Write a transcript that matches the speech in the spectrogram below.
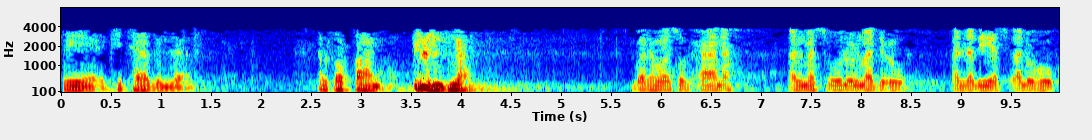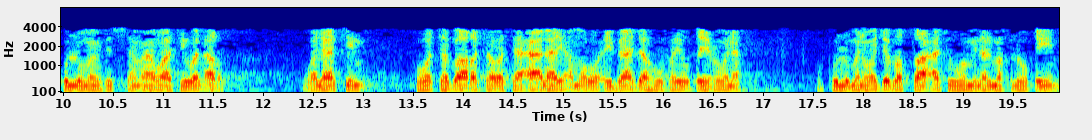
في كتاب الفرقان. نعم. بل هو سبحانه المسؤول المدعو الذي يسأله كل من في السماوات والأرض ولكن هو تبارك وتعالى يأمر عباده فيطيعونه وكل من وجبت طاعته من المخلوقين.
